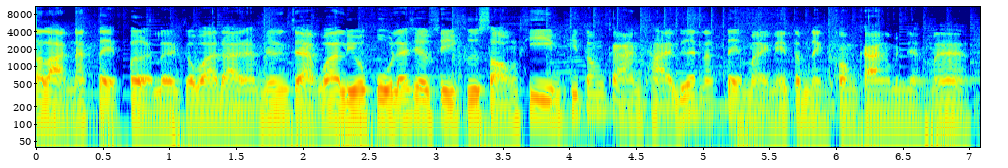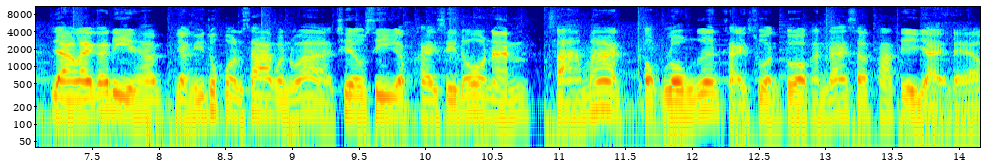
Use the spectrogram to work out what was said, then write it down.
ตลาดนักเตะเปิดเลยก็ว่าได้นะเนื่องจากว่าลิเวอร์พูลและเชลซีคือ 2 ทีมที่ต้องการถ่ายเลือดนักเตะใหม่ในตำแหน่งกองกลางเป็นอย่างมาก อย่างไรก็ดีนะครับ อย่างที่ทุกคนทราบกันว่าเชลซีกับไคซิโดนั้น สามารถตกลงเงื่อนไขส่วนตัวกันได้สักพักใหญ่ๆแล้ว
